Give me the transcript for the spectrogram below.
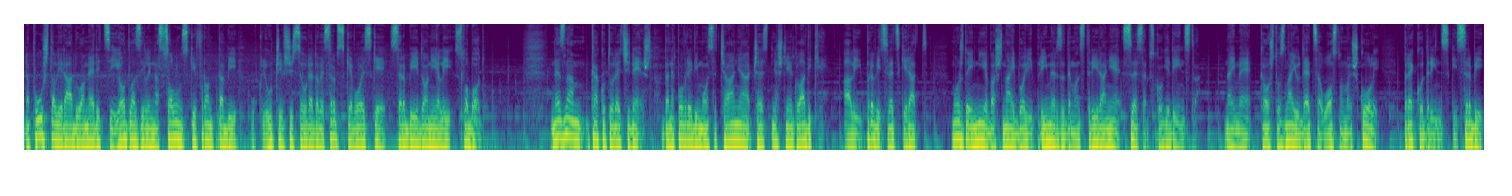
napuštali rad u Americi i odlazili na Solunski front da bi, uključivši se u redove srpske vojske, Srbiji donijeli slobodu. Ne znam kako to reći nežno, da ne povredimo osjećanja čestnjašnje gladike, ali prvi svetski rat možda i nije baš najbolji primjer za demonstriranje svesrpskog jedinstva. Naime, kao što znaju deca u osnovnoj školi, prekodrinski Srbi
